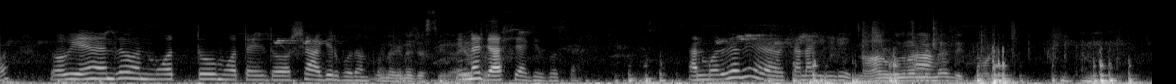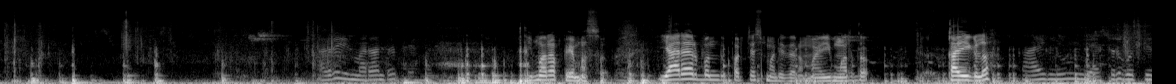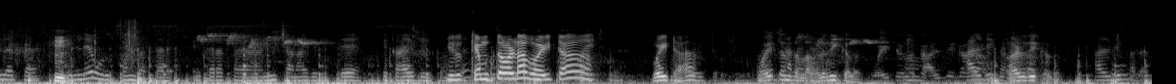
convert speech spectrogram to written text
ಇವಾಗ ಏನಂದರೆ ಒಂದು ಮೂವತ್ತು ಮೂವತ್ತೈದು ವರ್ಷ ಆಗಿರ್ಬೋದು ಅನ್ಕೊಂಡು ಇನ್ನೂ ಜಾಸ್ತಿ ಇದೆ. ಇನ್ನೂ ಜಾಸ್ತಿ ಆಗಿರ್ಬೋದು ಸರ್. ನನ್ನ ಮದುವೆಗೆ ಚೆನ್ನಾಗಿ ಹಿಂಗೆ ಇತ್ತು ನಾನು ಹುಡುಗನಲ್ಲಿಂದ ಇತ್ತು ನೋಡಿ. ಆದರೆ ಈ ಮರ ಅಂದರೆ ಫೇಮಸ್ ಈ ಮರ ಫೇಮಸ್ಸು ಯಾರ್ಯಾರು ಬಂದು ಪರ್ಚೇಸ್ ಮಾಡಿದಾರಮ್ಮ ಈ ಮರದ ಕಾಯಿಗಳು? ಕಾಯಿಗಳು ಹೆಸರು ಗೊತ್ತಿಲ್ಲ ಸರ್. ಇಲ್ಲೇ ಹುಡ್ಕೊಂಡು ಬರ್ತಾರೆ. ಈ ಥರ ಕಾಯಿ ಹಣ್ಣು ಚೆನ್ನಾಗಿರುತ್ತೆ. ಈ ಕಾಯಿ ಬೇಕು ಇದು ಕೆಂಪೋಡ ವೈಟಾ ವೈಟ್ ವೈಟಾ ಅಂತಲ್ಲ ಹಳದಿ ಕಲರ್ ಹಳದಿ ಹಳದಿ ಕಲರ್ ಹಳದಿ ಕಲರ್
